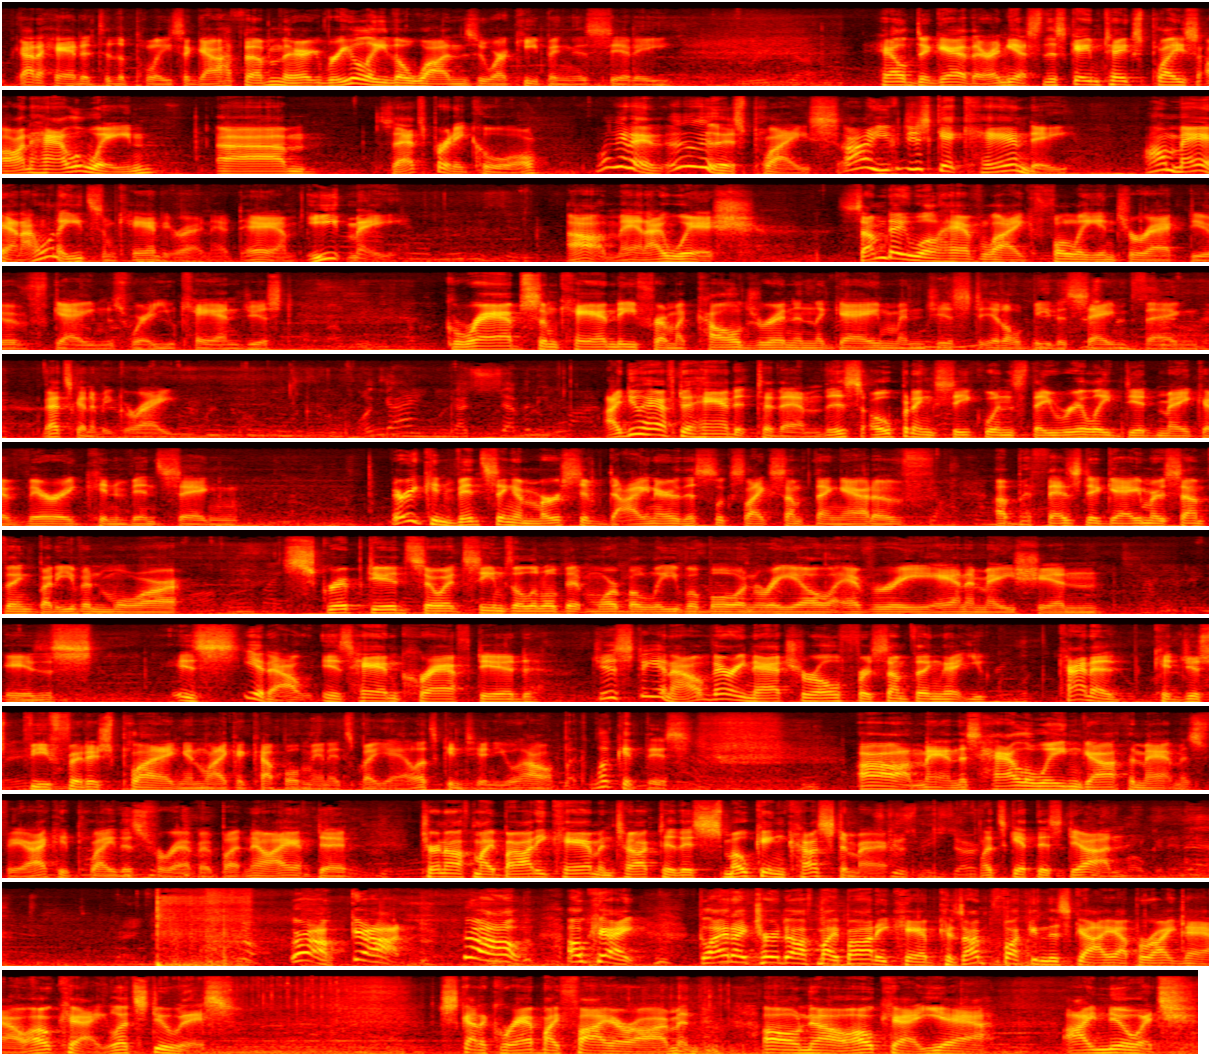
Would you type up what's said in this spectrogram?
gotta hand it to the police of Gotham. They're really the ones who are keeping this city held together. And yes, this game takes place on Halloween. Um, so that's pretty cool. Look at it. Look at this place. Oh, you can just get candy. Oh man, I want to eat some candy right now. Damn, eat me. Oh man, I wish. Someday we'll have like fully interactive games where you can just grab some candy from a cauldron in the game and just it'll be the same thing. That's gonna be great. I do have to hand it to them. This opening sequence, they really did make a very convincing, very convincing immersive diner. This looks like something out of a Bethesda game or something, but even more scripted, so it seems a little bit more believable and real. Every animation is is you know is handcrafted, just you know very natural for something that you kind of could just be finished playing in like a couple minutes. But yeah, let's continue. Oh, but look at this. Oh man, this Halloween Gotham atmosphere. I could play this forever, but now I have to turn off my body cam and talk to this smoking customer. Let's get this done. Oh, God! Oh, okay. Glad I turned off my body cam, because I'm fucking this guy up right now. Okay, let's do this. Just gotta grab my firearm and... Oh, no. Okay, yeah. I knew it.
